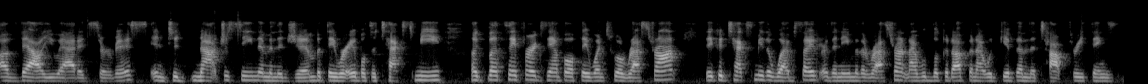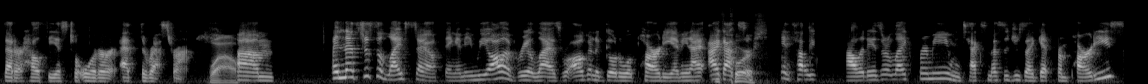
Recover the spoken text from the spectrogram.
a value added service into not just seeing them in the gym, but they were able to text me. Like, let's say, for example, if they went to a restaurant, they could text me the website or the name of the restaurant, and I would look it up and I would give them the top three things that are healthiest to order at the restaurant. Wow. Um, and that's just a lifestyle thing. I mean, we all have realized we're all going to go to a party. I mean, I, I got some, I can't tell you what holidays are like for me and text messages I get from parties.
